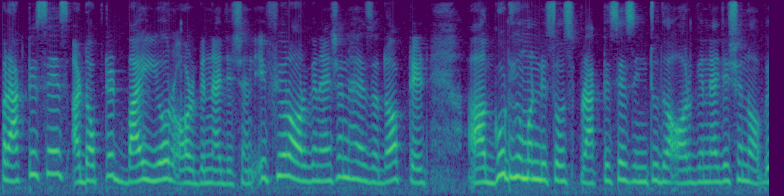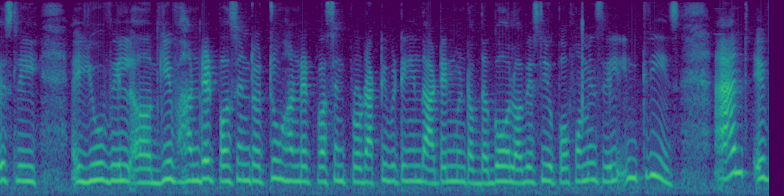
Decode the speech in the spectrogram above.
practices adopted by your organization. If your organization has adopted uh, good human resource practices into the organization obviously uh, you will uh, give 100 percent or 200 percent productivity in the attainment of the goal obviously your performance will increase and if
